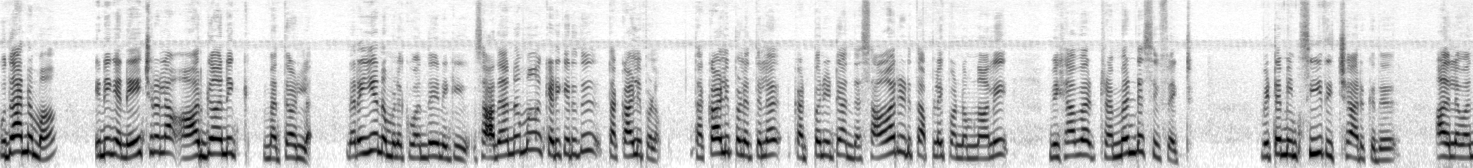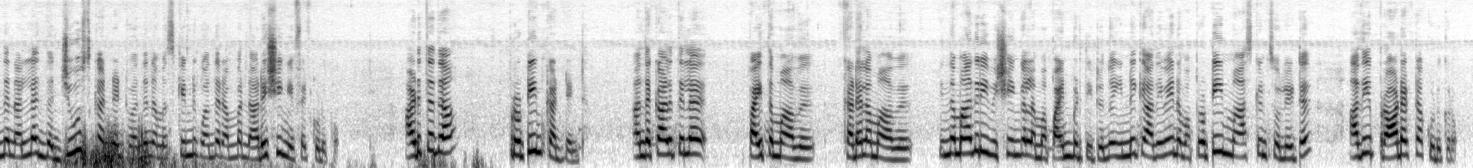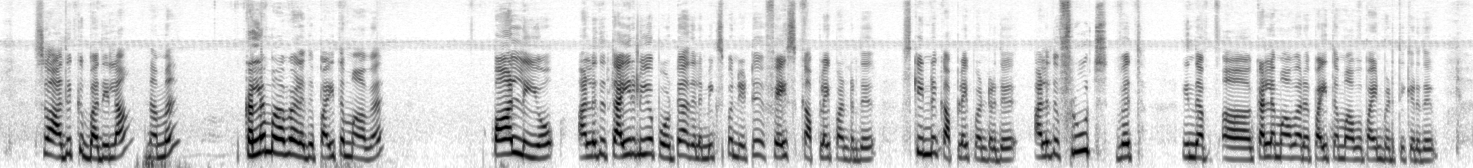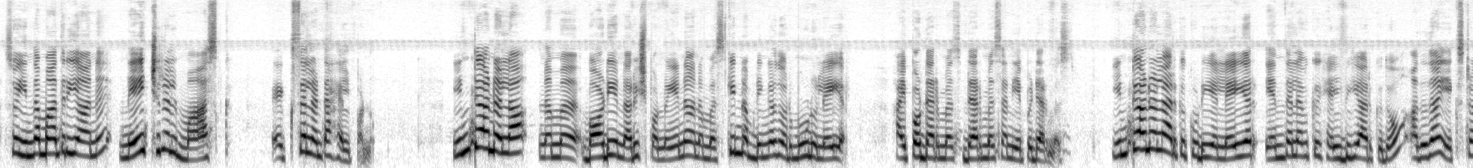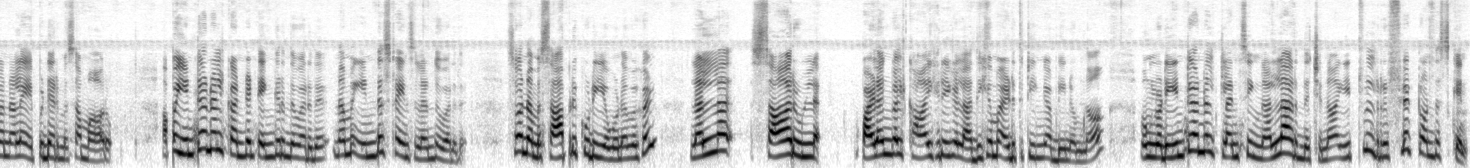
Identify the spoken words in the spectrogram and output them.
உதாரணமாக நீங்கள் நேச்சுரலாக ஆர்கானிக் மெத்தடில் நிறைய நம்மளுக்கு வந்து இன்றைக்கி சாதாரணமாக கிடைக்கிறது தக்காளி பழம். தக்காளி பழத்தில் கட் பண்ணிவிட்டு அந்த சாறு எடுத்து apply பண்ணோம்னாலே we have a tremendous effect vitamin C ரிச்சாக இருக்குது. அதில் வந்து நல்ல இந்த ஜூஸ் கண்டென்ட் வந்து நம்ம ஸ்கின்னுக்கு வந்து ரொம்ப நரிஷிங் எஃபெக்ட் கொடுக்கும். அடுத்ததாக ப்ரோட்டீன் கண்டென்ட் அந்த காலத்தில் பைத்த மாவு கடலை மாவு இந்த மாதிரி விஷயங்கள் நம்ம பயன்படுத்திகிட்டு இருந்தோம். இன்றைக்கி அதுவே நம்ம ப்ரோட்டீன் மாஸ்க்குன்னு சொல்லிட்டு அதே ப்ராடக்டாக கொடுக்குறோம். ஸோ அதுக்கு பதிலாக நம்ம கடல மாவு அல்லது பைத்த மாவை பால்லையோ அல்லது தயிர்லேயோ போட்டு அதில் மிக்ஸ் பண்ணிவிட்டு ஃபேஸ்க்கு அப்ளை பண்ணுறது ஸ்கின்னுக்கு அப்ளை பண்ணுறது அல்லது ஃப்ரூட்ஸ் வித் இந்த கடலமாவை கடல பைத்த மாவை பயன்படுத்திக்கிறது. ஸோ இந்த மாதிரியான நேச்சுரல் மாஸ்க் எக்ஸலண்ட்டாக ஹெல்ப் பண்ணும். இன்டர்னலாக நம்ம பாடியை நரிஷ் பண்ணும். ஏன்னா நம்ம ஸ்கின் அப்படிங்கிறது ஒரு மூணு லேயர் ஹைப்போடர்மஸ் டெர்மஸ் அண்ட் எபிடெர்மஸ் இன்டர்னலாக இருக்கக்கூடிய லேயர் எந்த அளவுக்கு ஹெல்த்தியாக இருக்குதோ அதுதான் எக்ஸ்டர்னலாக எபிடெர்மஸாக மாறும். அப்போ இன்டர்னல் கண்டென்ட் எங்கேருந்து வருது? நம்ம இண்டஸ்டைன்ஸ்லேருந்து வருது. ஸோ நம்ம சாப்பிடக்கூடிய உணவுகள் நல்ல சாருள்ள பழங்கள் காய்கறிகள் அதிகமாக எடுத்துட்டீங்க அப்படின்னம்னா உங்களோட இன்டர்னல் கிளென்சிங் நல்லா இருந்துச்சுன்னா it will reflect on the skin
